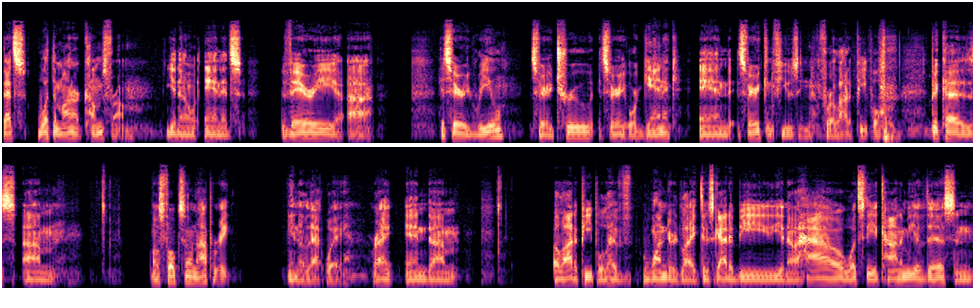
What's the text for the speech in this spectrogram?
that's what the monarch comes from, you know, and it's very, uh, it's very real, it's very true, it's very organic, and it's very confusing for a lot of people because um, most folks don't operate, you know, that way, right? And um, a lot of people have wondered, like, there's got to be, you know, how, what's the economy of this, and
